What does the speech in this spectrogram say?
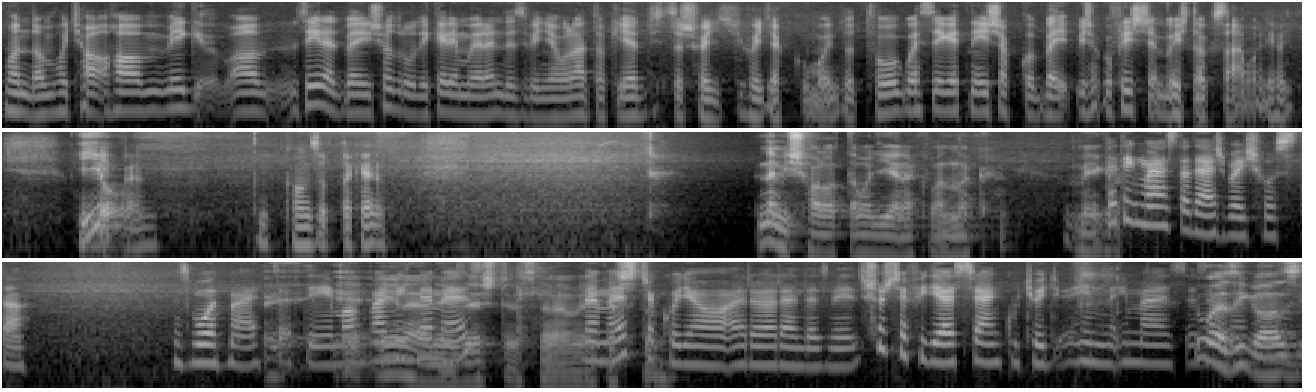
mondom, hogy ha, ha még az életben is sodródik elém olyan rendezvény, ahol látok ilyet, biztos, hogy, hogy akkor majd ott fogok beszélgetni, és akkor, be, és akkor frissen be is tudok számolni, hogy Jó. éppen mik hangzottak el. Nem is hallottam, hogy ilyenek vannak. Még Pedig már ezt adásba is hozta. Ez volt már egyszer téma. Mármint nem ez, nem, nem ez, csak hogy a, erről a rendezvény. Sose figyelsz ránk, úgyhogy én, én már ez, Jó, ez igaz,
